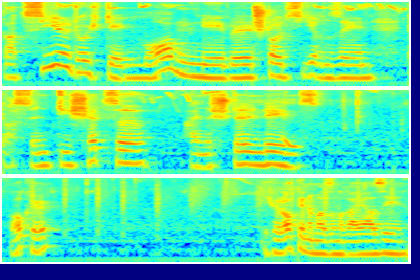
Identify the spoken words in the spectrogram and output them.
Grazil durch den Morgennebel stolzieren sehen. Das sind die Schätze eines stillen Lebens. Okay. Ich würde auch gerne mal so einen Reiher sehen.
